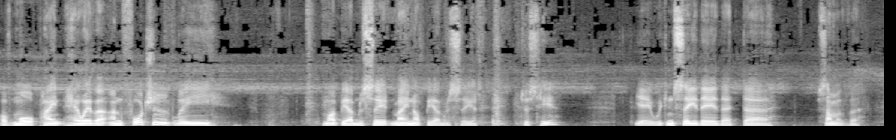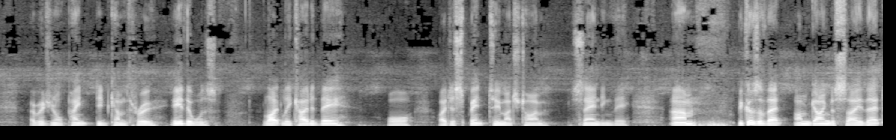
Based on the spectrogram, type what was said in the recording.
of more paint. However, unfortunately, might be able to see it, may not be able to see it. Just here, yeah, we can see there that uh, some of the original paint did come through. Either was lightly coated there or I just spent too much time sanding there. Um, because of that, I'm going to say that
